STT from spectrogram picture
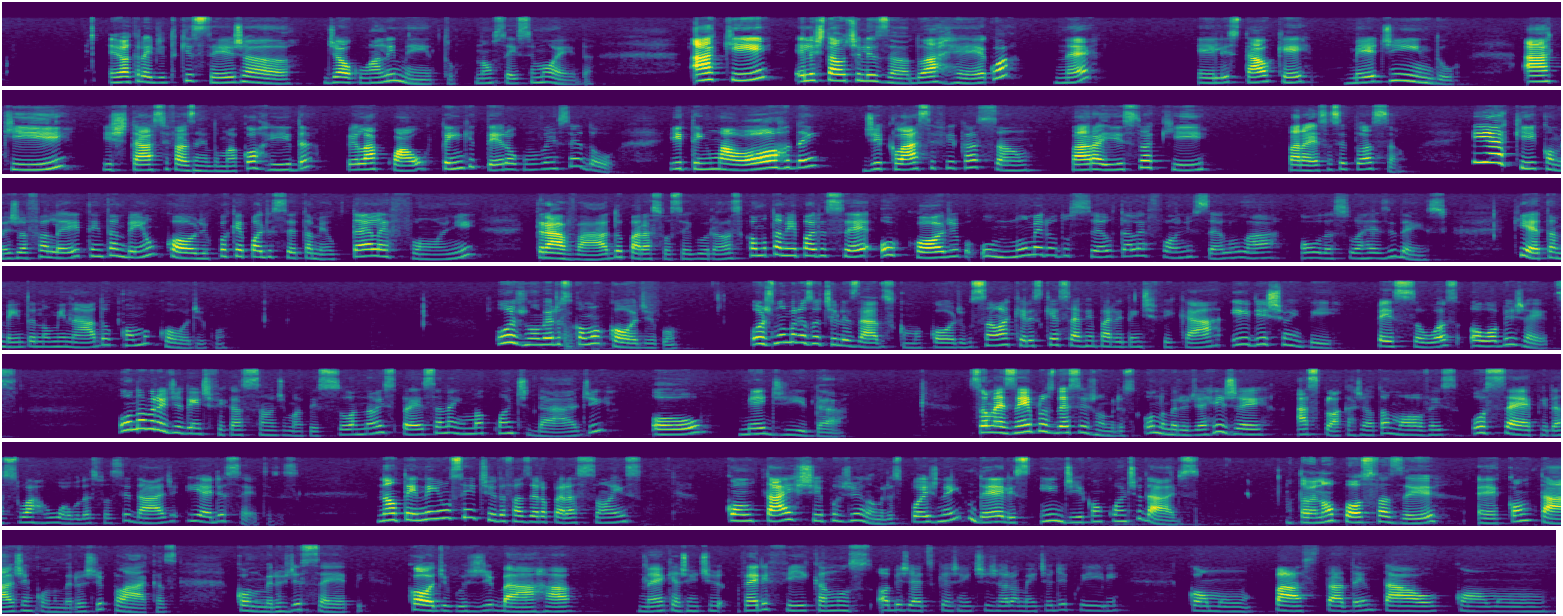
eu acredito que seja de algum alimento, não sei se moeda. Aqui, ele está utilizando a régua, né? ele está o quê? Medindo. Aqui está se fazendo uma corrida pela qual tem que ter algum vencedor. E tem uma ordem de classificação para isso aqui, para essa situação. E aqui, como eu já falei, tem também um código, porque pode ser também o telefone travado para a sua segurança, como também pode ser o código, o número do seu telefone celular ou da sua residência que é também denominado como código. Os números como código. Os números utilizados como código são aqueles que servem para identificar e distinguir pessoas ou objetos. O número de identificação de uma pessoa não expressa nenhuma quantidade ou medida. São exemplos desses números o número de RG, as placas de automóveis, o CEP da sua rua ou da sua cidade e etc. Não tem nenhum sentido fazer operações com tais tipos de números, pois nenhum deles indicam quantidades. Então, eu não posso fazer é, contagem com números de placas, com números de CEP, códigos de barra, né, que a gente verifica nos objetos que a gente geralmente adquire, como pasta dental, como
